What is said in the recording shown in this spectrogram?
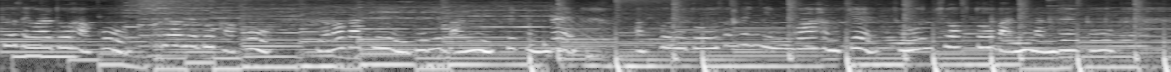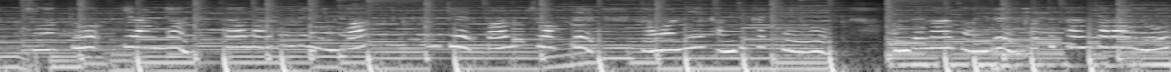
학교 생활도 하고 수련회도 가고 여러 가지 일들이 많이 있을 텐데 앞으로도 선생님과 함께 좋은 추억도 많이 만들고 중학교 1학년 서연아 선생님과 함께했던 추억들 영원히 간직할게요. 언제나 저희를 따뜻한 사랑으로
